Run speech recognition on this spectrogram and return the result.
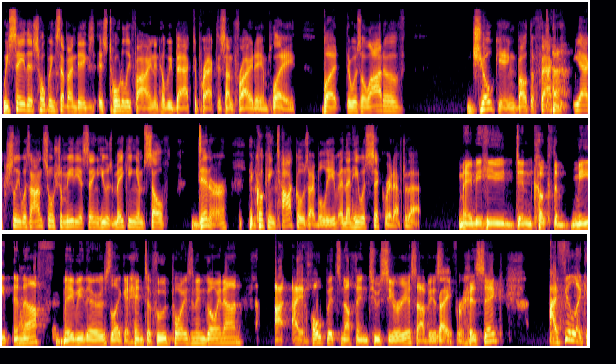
we say this hoping Stefon Diggs is totally fine and he'll be back to practice on Friday and play. But there was a lot of joking about the fact that he actually was on social media saying he was making himself dinner and cooking tacos, I believe, and then he was sick right after that. Maybe he didn't cook the meat enough. Maybe there's like a hint of food poisoning going on. I, I hope it's nothing too serious, obviously, right. for his sake. I feel like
